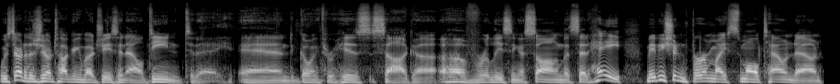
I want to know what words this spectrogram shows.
We started the show talking about Jason Aldean today and going through his saga of releasing a song that said, hey, maybe you shouldn't burn my small town down.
